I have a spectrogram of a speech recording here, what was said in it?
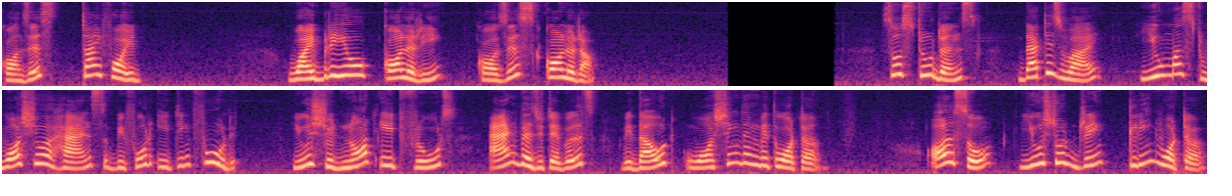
causes typhoid. Vibrio cholerae causes cholera. So students, that is why you must wash your hands before eating food. You should not eat fruits and vegetables without washing them with water. Also, you should drink clean water.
